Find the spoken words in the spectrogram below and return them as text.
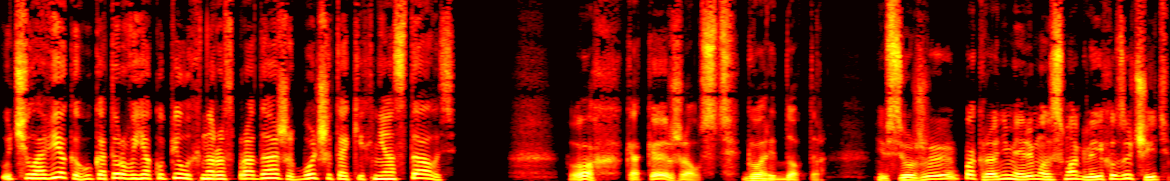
У человека, у которого я купил их на распродаже, больше таких не осталось. «Ох, какая жалость», — говорит доктор. «И все же, по крайней мере, мы смогли их изучить».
